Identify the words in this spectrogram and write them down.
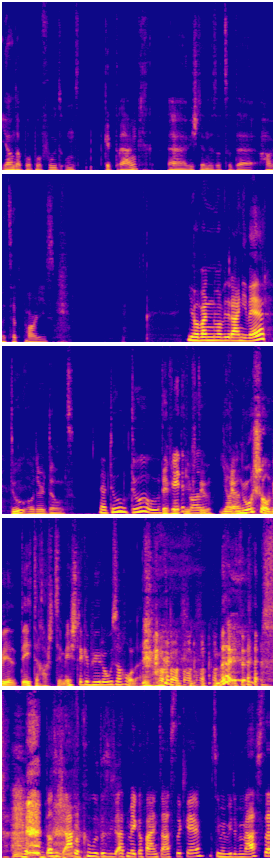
Ja, und apropos Food und Getränk, äh, wie stehen das so zu den HWZ-Partys? Ja, wenn mal wieder eine wäre. Du oder don't? Ja, du. Du, Definitiv Fall. du. Ja, Gell? nur schon, weil dort kannst du die Semestergebühren rausholen. Nicht? Das ist echt cool. Das ist, hat mega feines Essen gegeben. Sind wir wieder beim Essen.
